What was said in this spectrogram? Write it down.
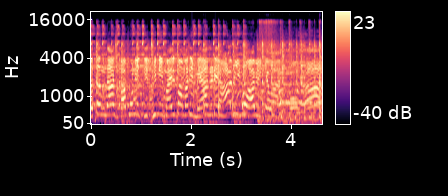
રતનદાસ બાપુની તિથિની માઇલમાં મારી મેલડી આવી નો આવી કહેવાય.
